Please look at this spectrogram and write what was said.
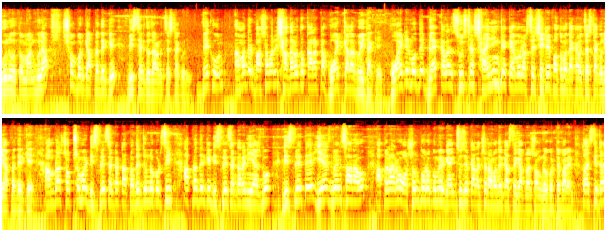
গুণগত মানগুলা সম্পর্কে আপনাদেরকে বিস্তারিত জানানোর চেষ্টা করি। দেখুন, আমাদের বাসাবাড়ির সাধারণত কালারটা হোয়াইট কালার হয়ে থাকে। হোয়াইটের মধ্যে ব্ল্যাক কালার সুইচটা শাইনিংটা কেমন আসছে সেটাই প্রথমে দেখানোর চেষ্টা করি আপনাদেরকে। আমরা সবসময় ডিসপ্লে সেন্টারটা আপনাদের জন্য করছি। আপনাদেরকে ডিসপ্লে সেন্টারে নিয়ে আসব। ডিসপ্লেতে ইয়েস ব্যান্ড ছাড়াও আপনারা আরও অসংখ্য রকমের গ্যাং সুজের কালেকশন আমাদের কাছ থেকে আপনারা সংগ্রহ করতে পারেন। তো আজকে যা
